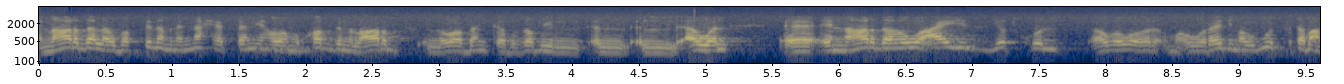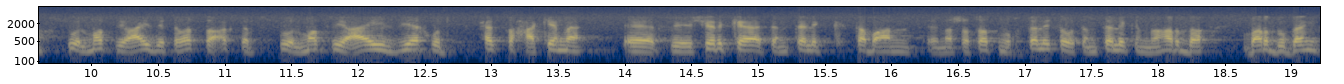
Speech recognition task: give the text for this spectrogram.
النهارده لو بصينا من الناحية الثانية هو مقدم العرض اللي هو بنك أبو ظبي الأول. النهارده هو عايز يدخل أو هو أوريدي موجود طبعا في السوق المصري وعايز يتوسع أكثر في السوق المصري عايز ياخد حصة حاكمة في شركة تمتلك طبعا نشاطات مختلفة وتمتلك النهارده برضه بنك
